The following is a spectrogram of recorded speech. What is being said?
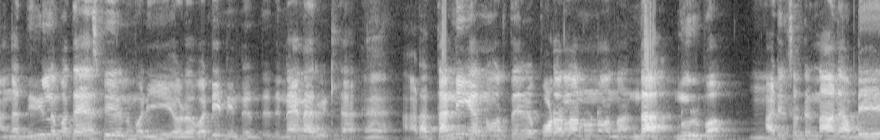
அங்க திடீர்னு பார்த்தா எஸ்பி வேலுமணியோட வண்டி நின்று இருந்தது நயனார் வீட்டில். அட தண்ணி கேன் ஒருத்தர் போடலாம்னு ஒன்று வந்தான். இந்தா நூறுரூபா அப்படின்னு சொல்லிட்டு நான் அப்படியே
